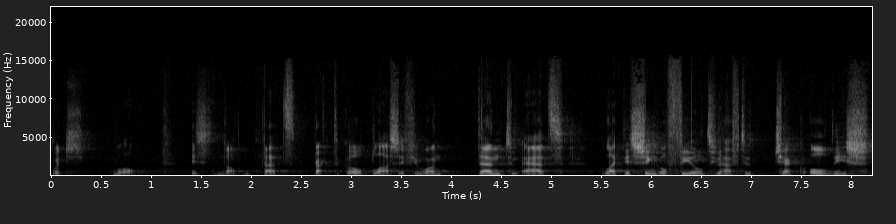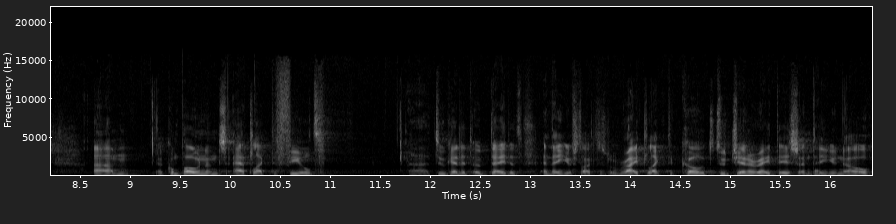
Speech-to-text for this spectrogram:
which, well, is not that practical. Plus, if you want then to add like this single field, you have to check all these um, components add like the field uh, to get it updated, and then you start to write like the code to generate this, and then you know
